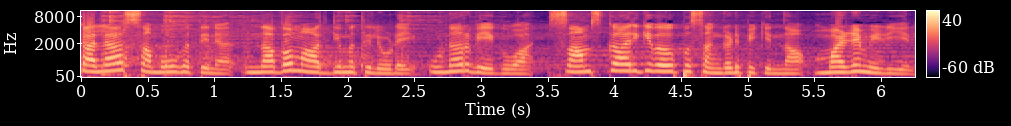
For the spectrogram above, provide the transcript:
കലാസമൂഹത്തിന് നവമാധ്യമത്തിലൂടെ ഉണർവേകുവാൻ സാംസ്കാരിക വകുപ്പ് സംഘടിപ്പിക്കുന്ന മഴമിഴിയിൽ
